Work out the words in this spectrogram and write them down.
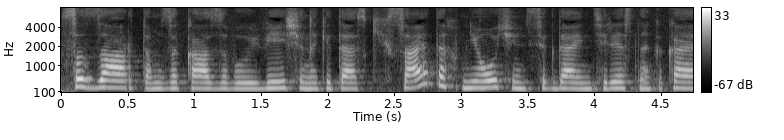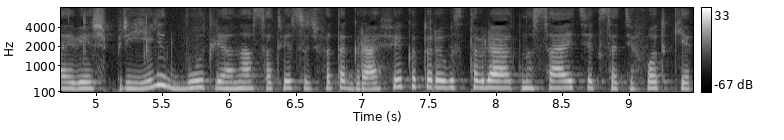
с азартом заказываю вещи на китайских сайтах. Мне очень всегда интересно, какая вещь приедет, будет ли она соответствовать фотографии, которые выставляют на сайте. Кстати, фотки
